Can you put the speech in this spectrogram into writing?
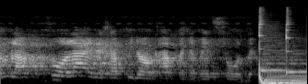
สำหรับโฟไล่นะครับ พี่น้องครับก็จะเป็นสูตรแบบ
